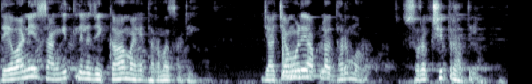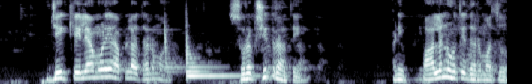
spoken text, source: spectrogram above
देवाने सांगितलेलं जे काम आहे धर्मासाठी ज्याच्यामुळे आपला धर्म सुरक्षित राहते जे केल्यामुळे आपला धर्म सुरक्षित राहते आणि पालन होते धर्माचं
